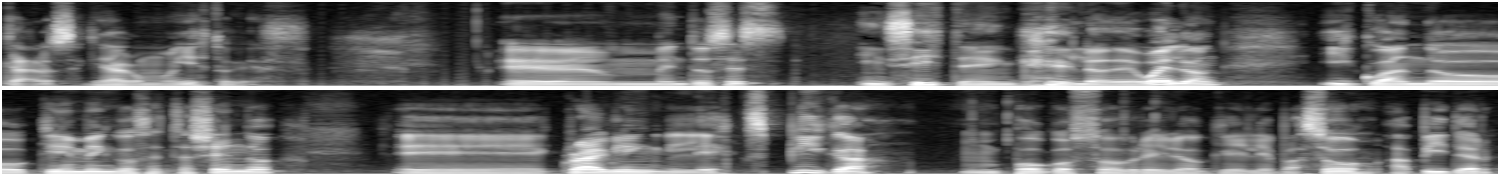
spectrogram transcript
claro, se queda como, ¿y esto qué es? Entonces insiste en que lo devuelvan y cuando Bacon se está yendo, eh, le explica un poco sobre lo que le pasó a Peter,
